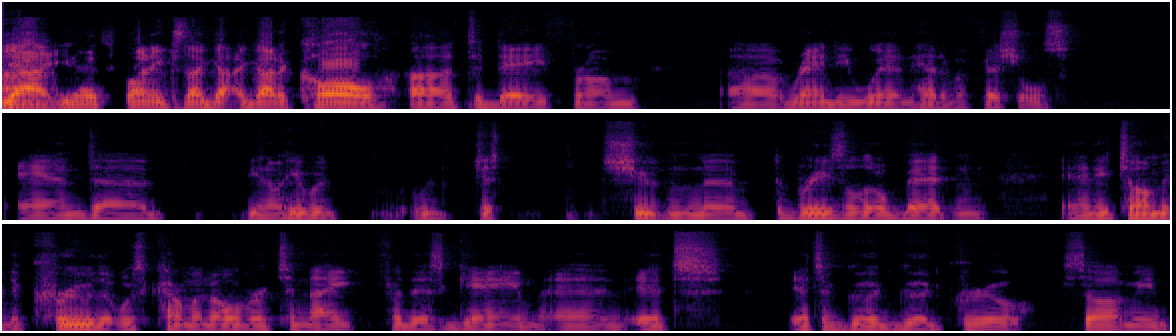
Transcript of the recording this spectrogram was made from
Yeah, um, you know, it's funny because I got, I got a call uh, today from uh, Randy Wynn, head of officials. And, uh, you know, he would, would just shooting the, the breeze a little bit. And, and he told me the crew that was coming over tonight for this game, and it's it's a good good crew. So I mean,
